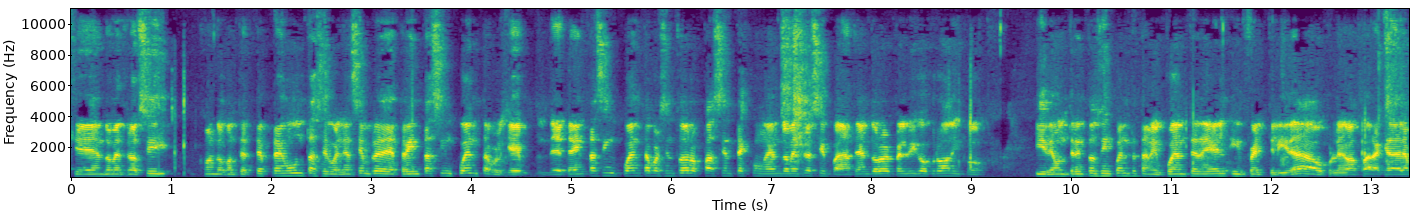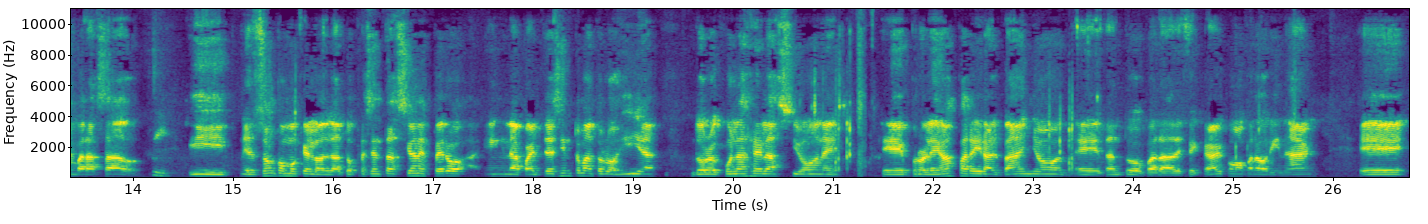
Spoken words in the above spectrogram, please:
que endometriosis cuando contesté preguntas se vuelven siempre de 30 a 50, porque de 30 a 50% de los pacientes con endometriosis van a tener dolor pélvico crónico y de un 30 a 50 también pueden tener infertilidad o problemas para quedar embarazados. Y esas son como que las dos presentaciones, pero en la parte de sintomatología, dolor con las relaciones, eh, problemas para ir al baño, eh, tanto para defecar como para orinar, eh,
